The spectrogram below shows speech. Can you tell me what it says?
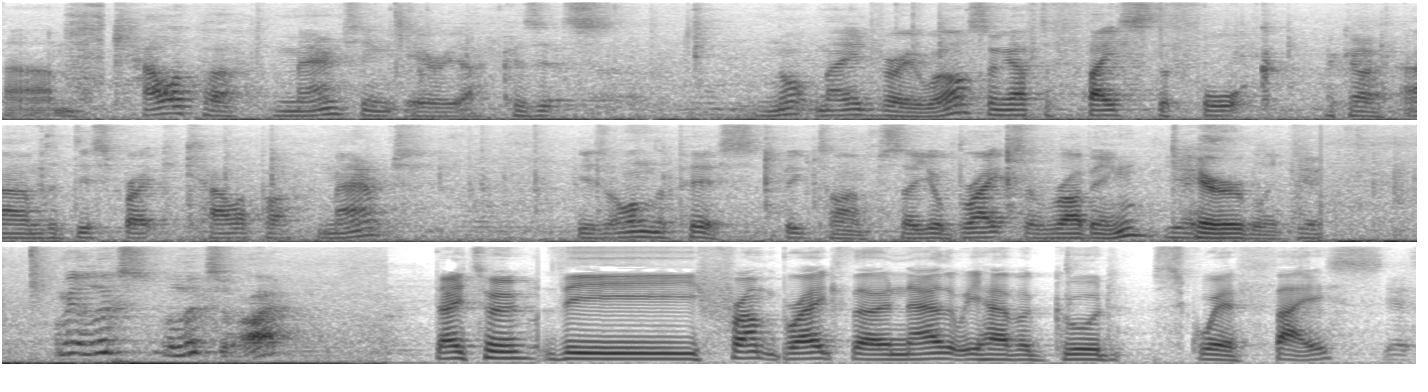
um, caliper mounting area because it's not made very well. So I'm going to have to face the fork. Okay. Um, the disc brake caliper mount is on the piss big time. So your brakes are rubbing Yes. terribly. Yeah. I mean, it looks it looks alright. Day two. The front brake though, now that we have a good square face, Yes.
